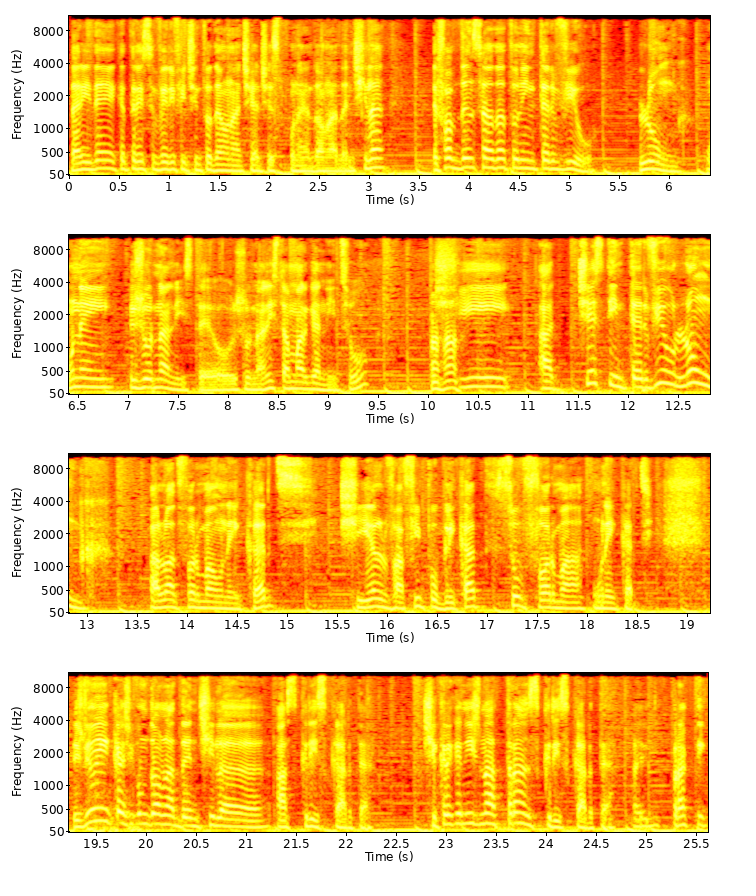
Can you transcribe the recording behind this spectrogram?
dar ideea e că trebuie să verifici întotdeauna ceea ce spune doamna Dăncilă. De fapt, dânsa a dat un interviu lung unei jurnaliste, o jurnalistă Marganițu, Aha. și acest interviu lung a luat forma unei cărți și el va fi publicat sub forma unei cărți. Deci nu e ca și cum doamna Dăncilă a scris cartea. Și cred că nici n-a transcris cartea. Practic,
